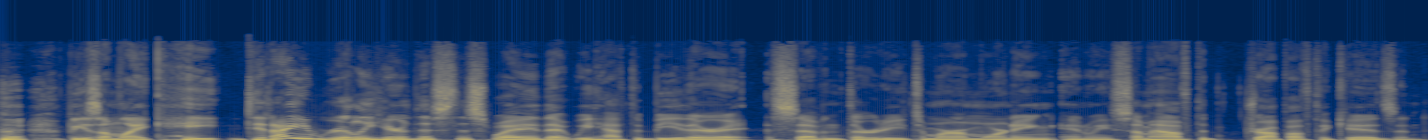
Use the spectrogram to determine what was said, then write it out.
because I'm like, hey, did I really hear this this way? That we have to be there at 7:30 tomorrow morning, and we somehow have to drop off the kids, and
